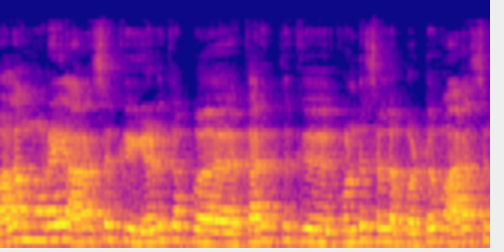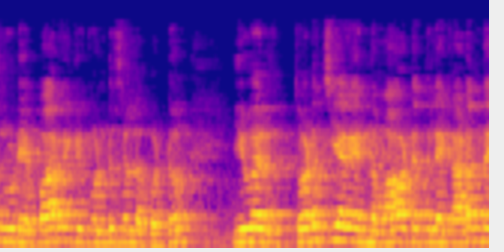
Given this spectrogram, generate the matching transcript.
பல முறை அரசுக்கு எடுக்க கருத்துக்கு கொண்டு செல்லப்பட்டும் அரசினுடைய பார்வைக்கு கொண்டு செல்லப்பட்டும். இவர் தொடர்ச்சியாக இந்த மாவட்டத்திலே கடந்த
